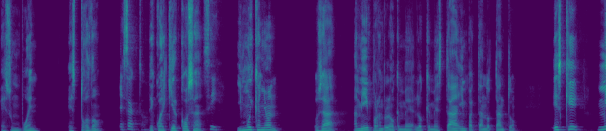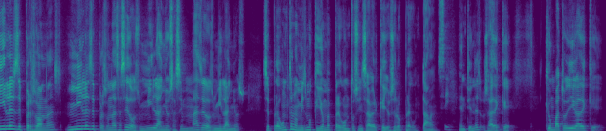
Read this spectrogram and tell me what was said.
es un buen, es todo. Exacto. De cualquier cosa. Sí. Y muy cañón. O sea, a mí, por ejemplo, lo que me, lo que me está impactando tanto es que miles de personas, miles de personas hace dos mil años, hace más de dos mil años, se preguntan lo mismo que yo me pregunto sin saber que ellos se lo preguntaban. Sí. ¿Entiendes? O sea, de que, que un vato diga de que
